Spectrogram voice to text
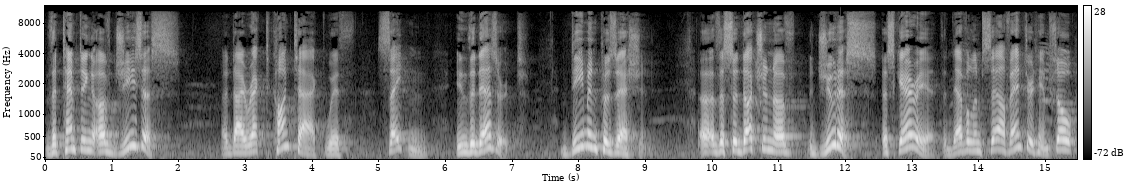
The tempting of Jesus, a direct contact with Satan in the desert, demon possession, uh, the seduction of Judas Iscariot, the devil himself entered him. So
